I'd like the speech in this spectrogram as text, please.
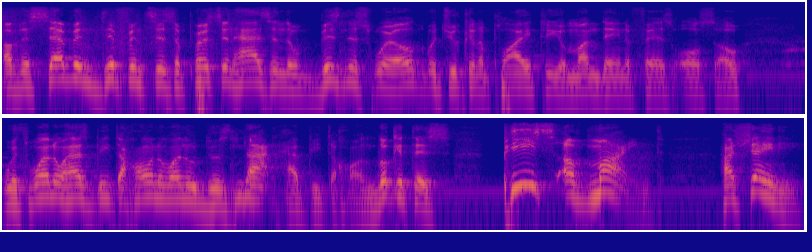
of the seven differences a person has in the business world, which you can apply to your mundane affairs also, with one who has bitachon and one who does not have bitachon. Look at this. Peace of mind. Hasheni.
